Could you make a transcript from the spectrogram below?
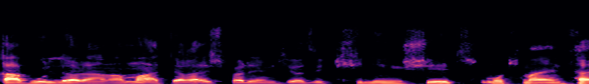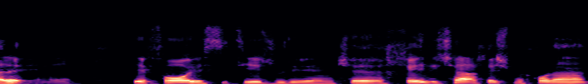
قبول دارم اما حداقلش برای امتیاز clean sheet مطمئنتره. یعنی دفاعی سیتی جوری که خیلی چرخش می‌خورن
